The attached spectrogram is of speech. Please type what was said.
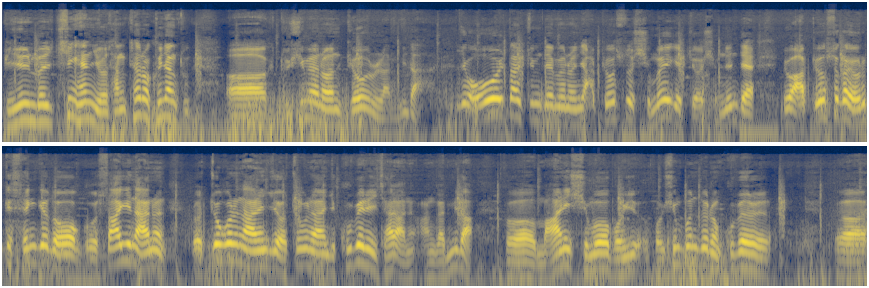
비닐 멀칭한 요 상태로 그냥 두, 어, 두시면은 겨울을 납니다. 지금 5월 달쯤 되면은 이 아피오스 심어야겠죠. 심는데 요 아피오스가 이렇게 생겨도 그 싹이 나는 이쪽으로 나는지 이쪽으로 나는지 구별이 잘안 갑니다. 어, 많이 심어 보시, 보신 분들은 구별 어,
